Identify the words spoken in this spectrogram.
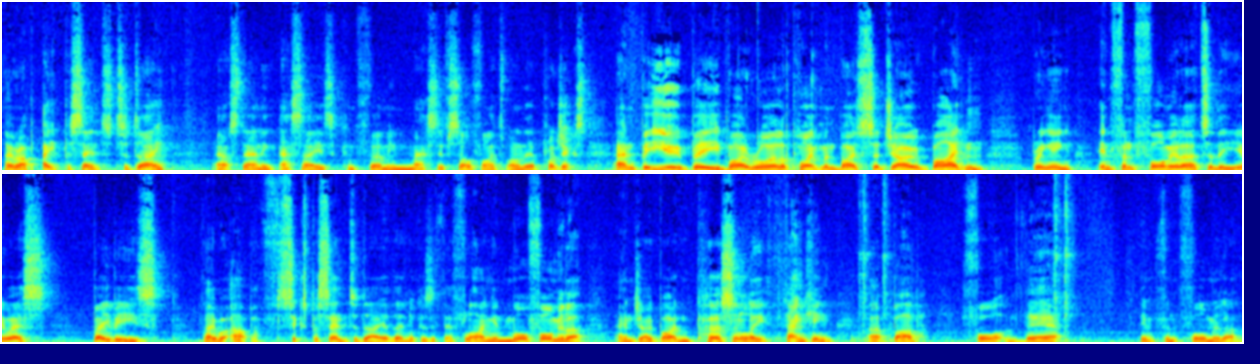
They were up 8% today. Outstanding assays confirming massive sulfides, one of their projects. And BUB by royal appointment by Sir Joe Biden, bringing infant formula to the US babies. They were up 6% today. They look as if they're flying in more formula. And Joe Biden personally thanking uh, Bub for their infant formula.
